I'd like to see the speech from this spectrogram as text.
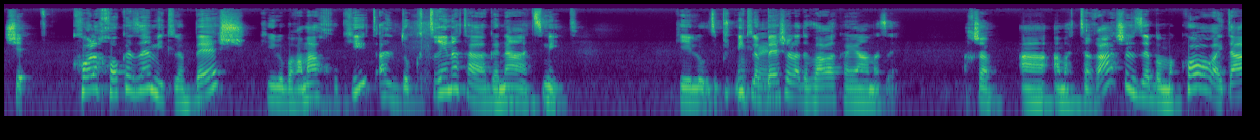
שכל החוק הזה מתלבש, כאילו ברמה החוקית, על דוקטרינת ההגנה העצמית. כאילו, זה פשוט okay. אוקיי. מתלבש על הדבר הקיים הזה. עכשיו, המטרה של זה במקור הייתה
